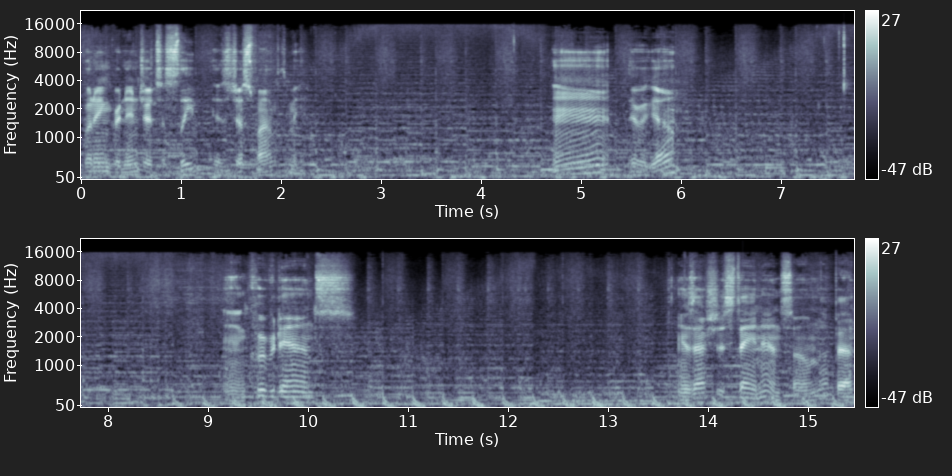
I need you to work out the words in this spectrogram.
putting Greninja to sleep is just fine with me. And there we go. And Quiver Dance. Is actually staying in, so not bad.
